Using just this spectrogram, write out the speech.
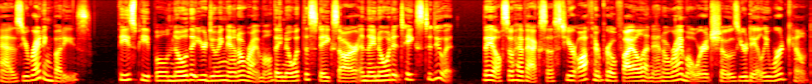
as your writing buddies. These people know that you're doing NaNoWriMo, they know what the stakes are, and they know what it takes to do it. They also have access to your author profile on NaNoWriMo, where it shows your daily word count.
